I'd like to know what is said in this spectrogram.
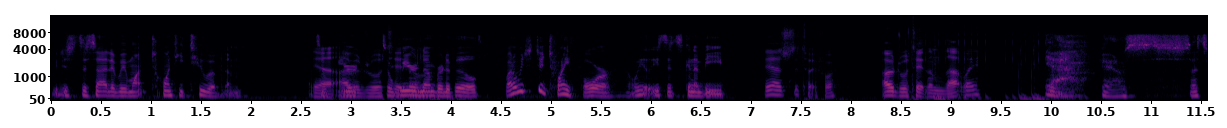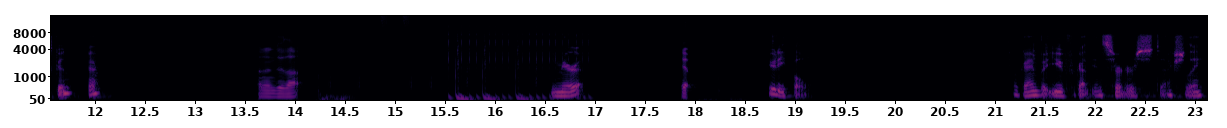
We just decided we want 22 of them. That's Yeah, a I weird, would It's a rotate weird them. number to build. Why don't we just do 24? We, at least it's going to be. Yeah, just do 24. I would rotate them that way, Yeah. Okay. I was, that's good. Okay. and then do that. You mirror it. Yep. Beautiful. Okay, but you forgot the inserters to actually.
